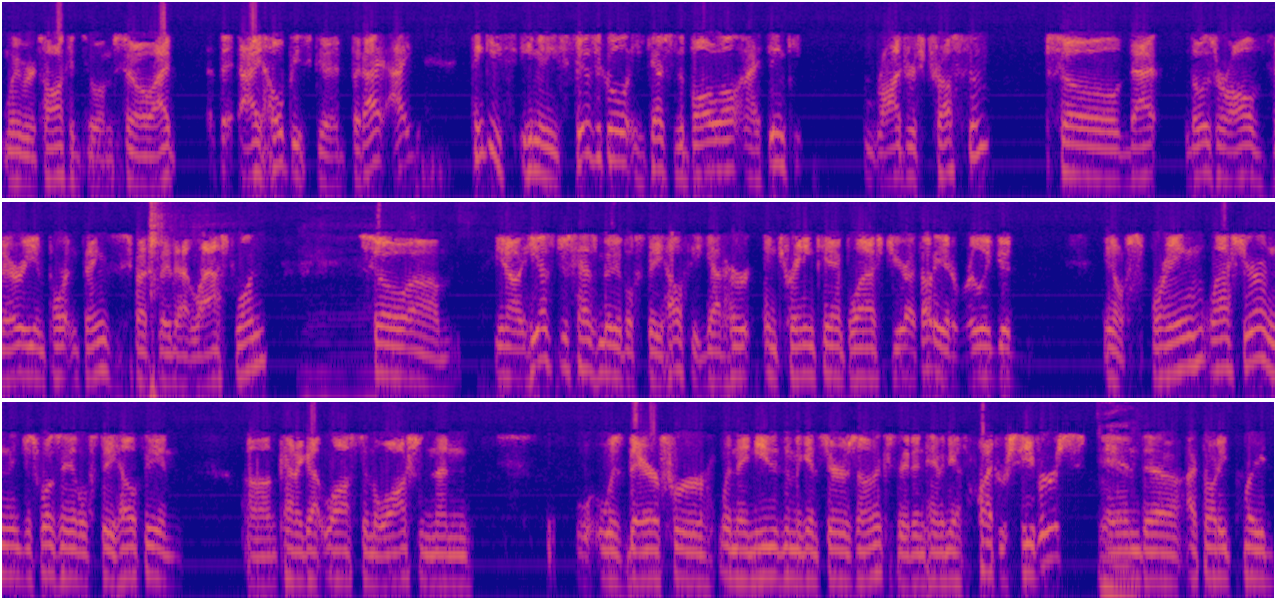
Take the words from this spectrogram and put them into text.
when we were talking to him. So I I hope he's good. But I, I think he's I mean he's physical. He catches the ball well, and I think Rodgers trusts him. So that those are all very important things, especially that last one. So um, you know he has, just hasn't been able to stay healthy. He got hurt in training camp last year. I thought he had a really good you know spring last year, and he just wasn't able to stay healthy and um, kind of got lost in the wash, and then was there for when they needed them against Arizona because they didn't have any other wide receivers. Yeah. And uh, I thought he played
